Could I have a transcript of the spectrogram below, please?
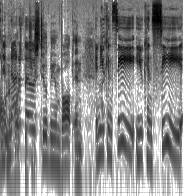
own a horse, but you still be involved. And And you can see you can see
